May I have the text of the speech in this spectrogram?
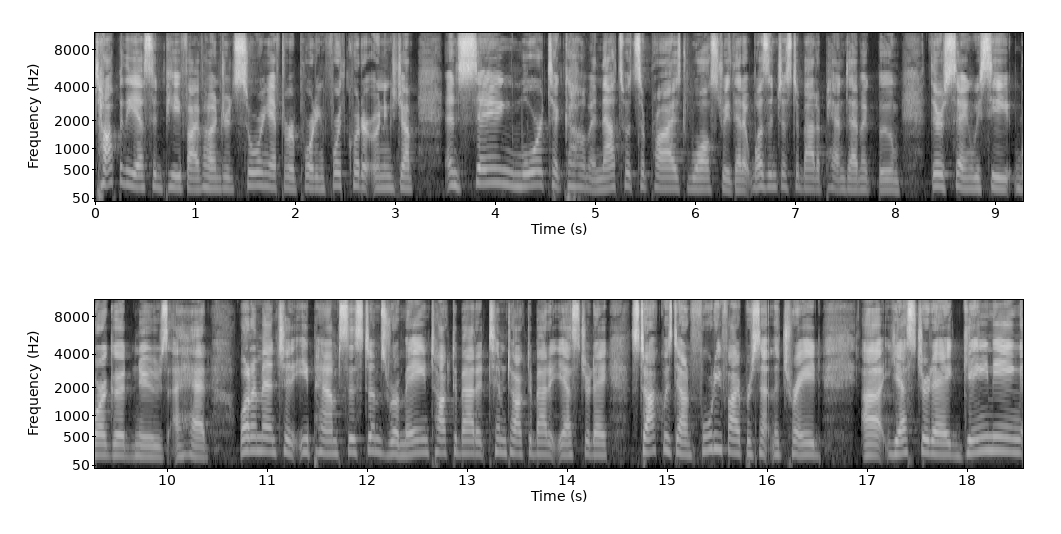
top of the S&P 500, soaring after reporting fourth quarter earnings jump and saying more to come. And that's what surprised Wall Street, that it wasn't just about a pandemic boom. They're saying we see more good news ahead. Want to mention EPAM Systems. Romaine talked about it. Tim talked about it yesterday. Stock was down 45% in the trade uh, yesterday, gaining,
